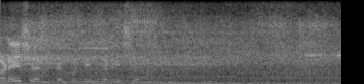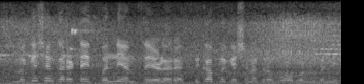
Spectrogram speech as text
ಗಣೇಶ ಅಂತೆ ಮುಂದಿನ ಗಣೇಶ. ಲೊಕೇಶನ್ ಕರೆಕ್ಟ್ ಐತೆ, ಬನ್ನಿ ಅಂತ ಹೇಳಾರೆ ಪಿಕಪ್ ಲೊಕೇಶನ್ ಹತ್ರ ಹೋಗ್ಬಂದು ಬನ್ನಿ.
